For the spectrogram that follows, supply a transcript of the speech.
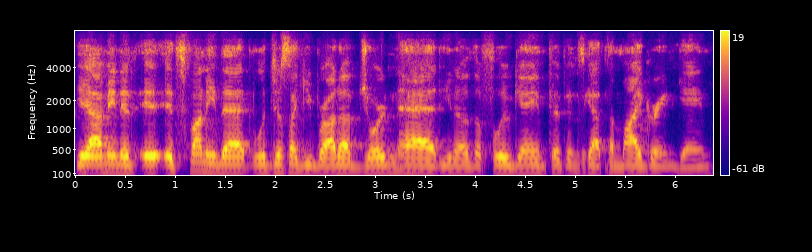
Yeah, I mean, it, it, it's funny that just like you brought up, Jordan had you know the flu game, Pippen's got the migraine game.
